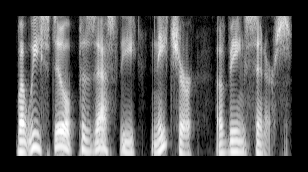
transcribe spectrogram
but we still possess the nature of being sinners,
